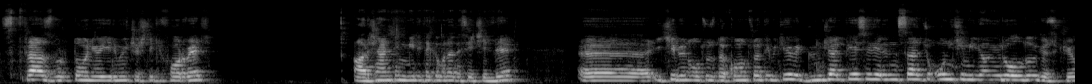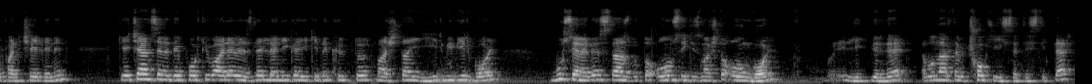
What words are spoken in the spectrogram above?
Strasbourg'da oynuyor 23 yaşındaki forvet. Arjantin milli takımına da seçildi. Ee, 2030'da kontratı bitiyor ve güncel piyasa değerinin sadece 12 milyon euro olduğu gözüküyor Panicelli'nin. Geçen sene Deportivo Alaves'le La Liga 2'de 44 maçta 21 gol. Bu sene de Strasbourg'da 18 maçta 10 gol. Lig 1'de. Bunlar tabii çok iyi istatistikler.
